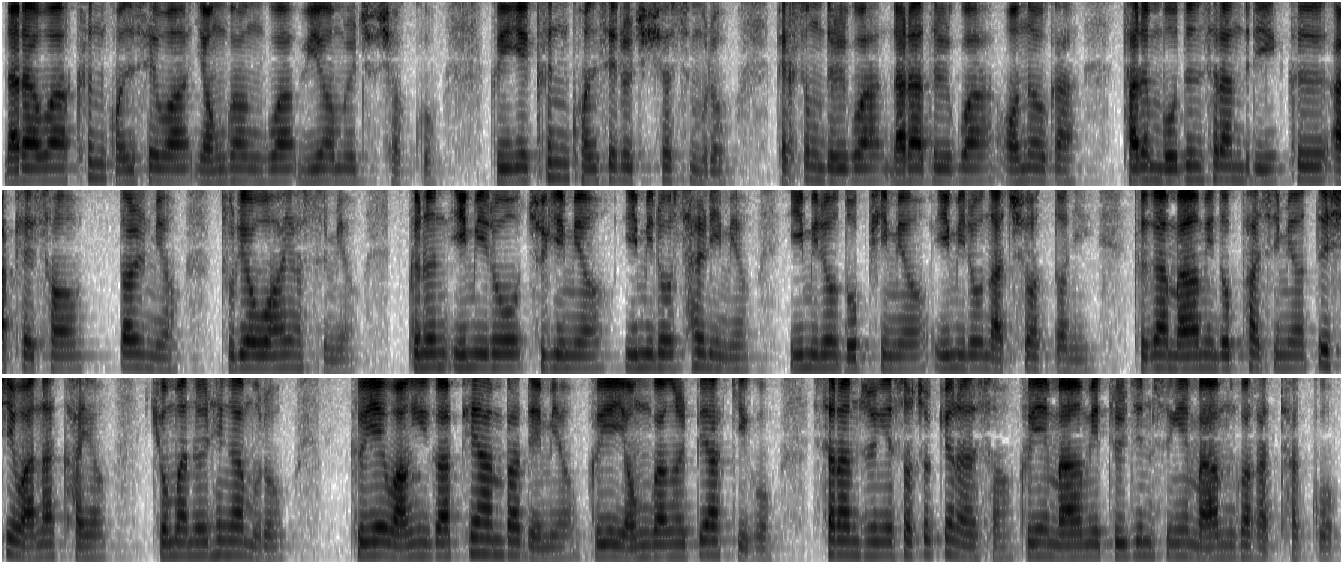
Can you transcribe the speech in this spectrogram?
나라와 큰 권세와 영광과 위엄을 주셨고 그에게 큰 권세를 주셨으므로 백성들과 나라들과 언어가 다른 모든 사람들이 그 앞에서 떨며 두려워하였으며 그는 임의로 죽이며 임의로 살리며 임의로 높이며 임의로 낮추었더니 그가 마음이 높아지며 뜻이 완악하여 교만을 행함으로 그의 왕위가 폐한 바 되며 그의 영광을 빼앗기고 사람 중에서 쫓겨나서 그의 마음이 들짐승의 마음과 같았고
